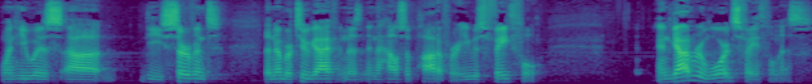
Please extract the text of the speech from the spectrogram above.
When he was uh, the servant, the number two guy in the, in the house of Potiphar, he was faithful. And God rewards faithfulness.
